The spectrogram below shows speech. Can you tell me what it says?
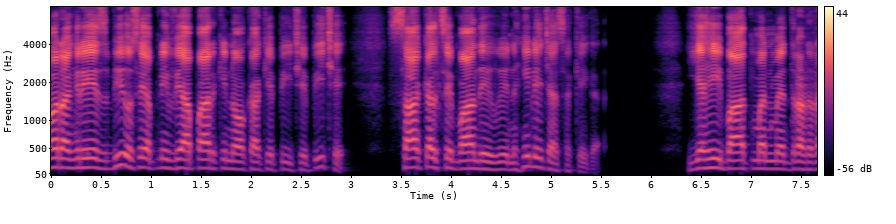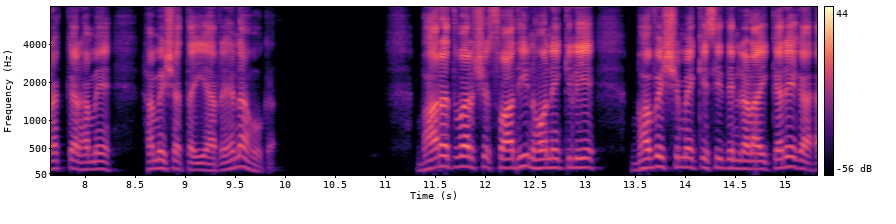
और अंग्रेज़ भी उसे अपनी व्यापार की नौका के पीछे पीछे साकल से बांधे हुए नहीं ले जा सकेगा। यही बात मन में दृढ़ रखकर हमें हमेशा तैयार रहना होगा। भारतवर्ष स्वाधीन होने के लिए भविष्य में किसी दिन लड़ाई करेगा,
